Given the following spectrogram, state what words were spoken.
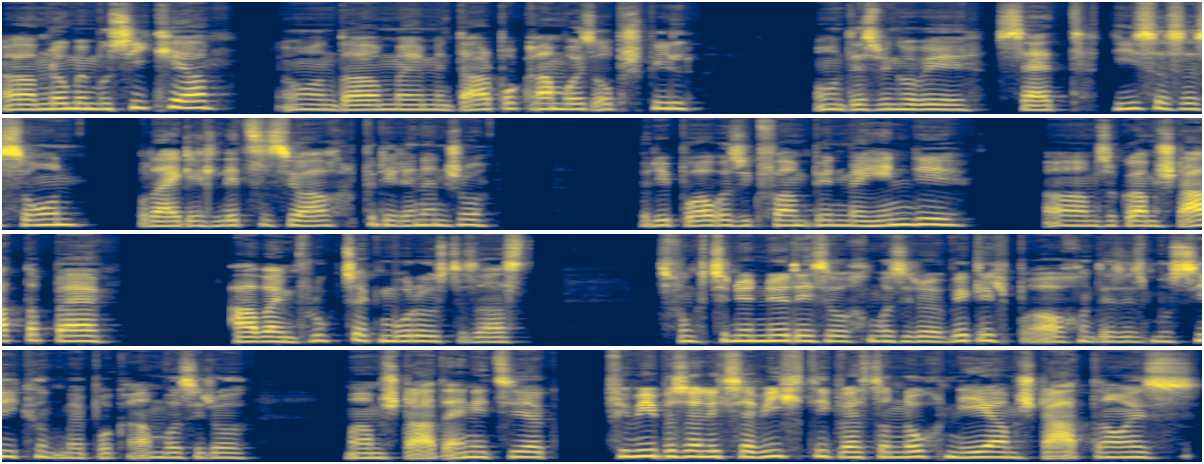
ähm, noch mal Musik her und auch mein Mentalprogramm alles abspiele und deswegen habe ich seit dieser Saison oder eigentlich letztes Jahr auch bei den Rennen schon bei den paar, wo ich gefahren bin, mein Handy ähm, sogar am Start dabei, aber im Flugzeugmodus. Das heißt, es funktionieren nur die Sachen, was ich da wirklich brauche und das ist Musik und mein Programm, was ich da mal am Start einziehe. Für mich persönlich sehr wichtig, weil es dann noch näher am Start dran ist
